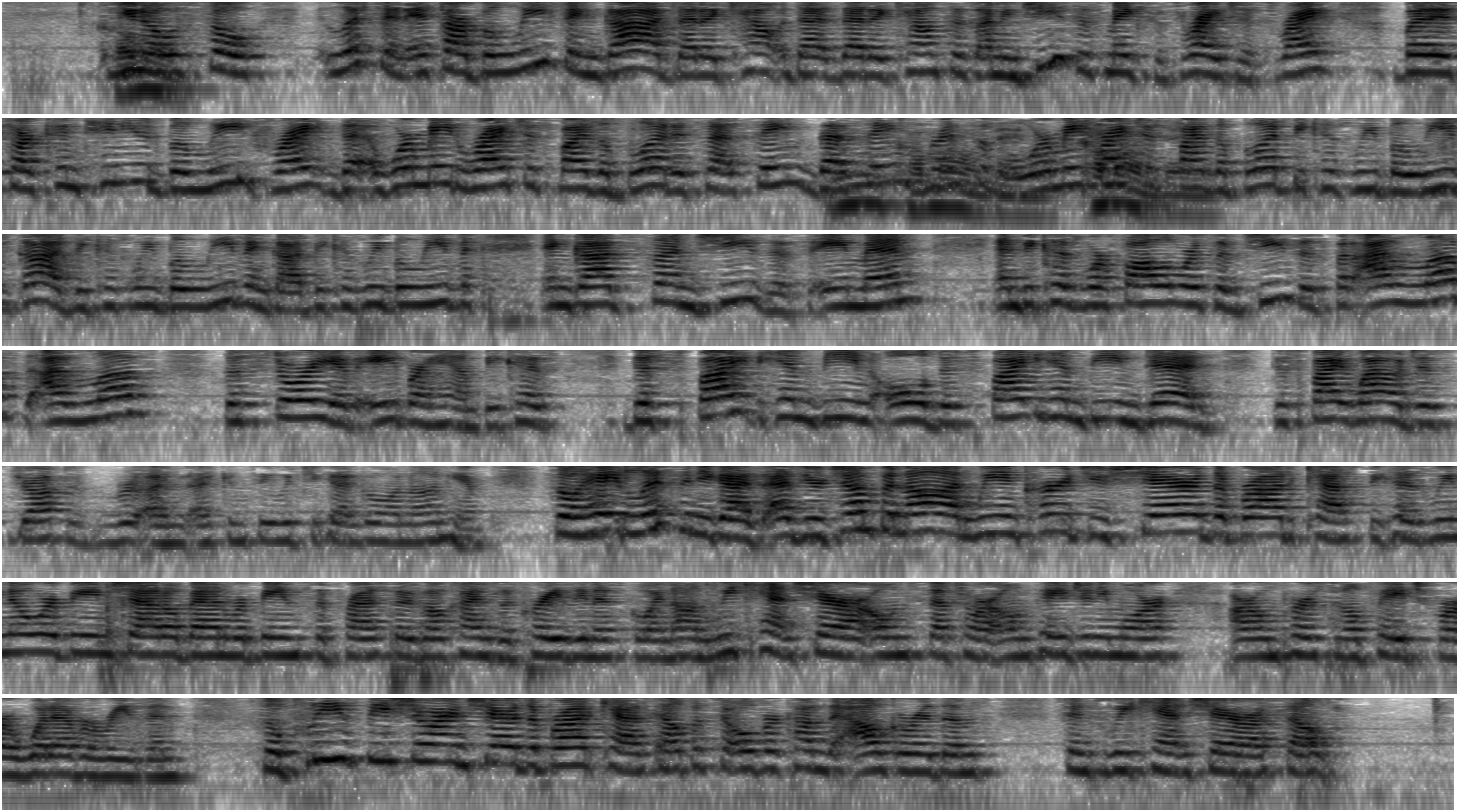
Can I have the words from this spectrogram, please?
you know, on. so listen, it's our belief in God that account that that accounts us. I mean, Jesus makes us righteous, right? But it's our continued belief, right, that we're made righteous by the blood. It's that same that Ooh, same come on, principle. We're made Come on, righteous by the blood because we believe God, because we believe in God, because we believe in God's Son Jesus. Amen. And because we're followers of Jesus. But I love I love the story of Abraham because despite him being old, despite him being dead, despite wow, just dropped. I, I can see what you got going on here. So hey, listen, you guys, as you're jumping on, we encourage you share the broadcast because we know we're being shadow banned, we're being suppressed. There's all kinds of craziness going on. We can't share our own stuff to our own page anymore, our own personal page for whatever reason. So please be sure and share the broadcast. Help us to overcome the algorithms since we can't share ourselves.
